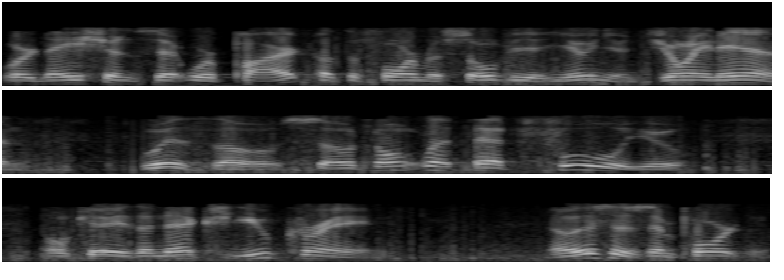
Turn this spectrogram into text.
were nations that were part of the former Soviet Union join in with those. So don't let that fool you. Okay, the next Ukraine. Now this is important.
